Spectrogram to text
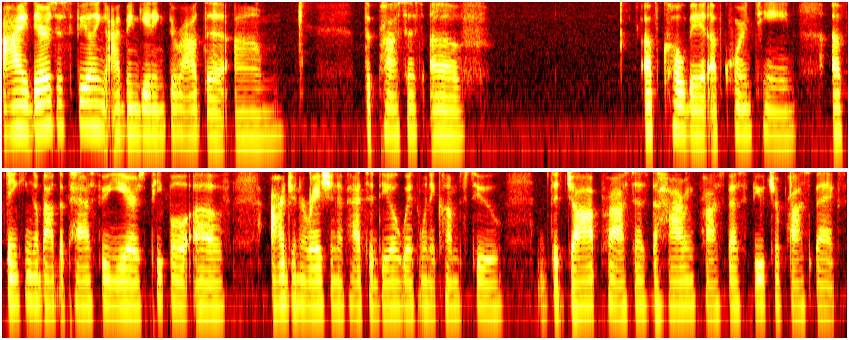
I there's this feeling I've been getting throughout the um, the process of of COVID, of quarantine, of thinking about the past few years people of our generation have had to deal with when it comes to the job process, the hiring prospects, future prospects.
